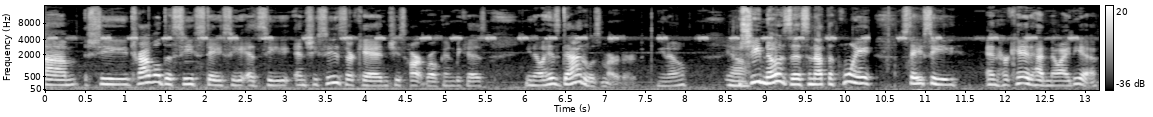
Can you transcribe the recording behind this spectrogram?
Um, she traveled to see Stacy and see, and she sees their kid, and she's heartbroken because, you know, his dad was murdered. You know, yeah. She knows this, and at the point, Stacy and her kid had no idea.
